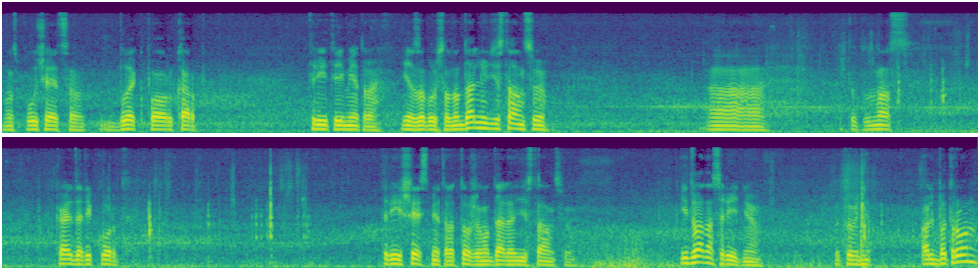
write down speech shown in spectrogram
У нас получается Black Power Carp 3,3 метра. Я забросил на дальнюю дистанцию. А, Этот у нас Кайда рекорд 3,6 метра тоже на дальнюю дистанцию. И два на среднюю. Это у меня Альбатрон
